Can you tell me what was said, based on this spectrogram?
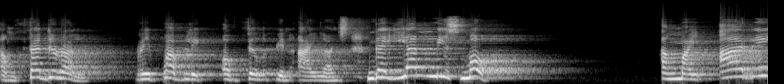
ang Federal Republic of Philippine Islands na yan mismo ang may-ari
